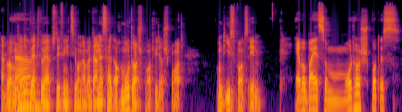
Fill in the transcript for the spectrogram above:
Aber unter Ja. der Wettbewerbsdefinition. Aber dann ist halt auch Motorsport wieder Sport. Und E-Sports eben. Ja, wobei jetzt so Motorsport ist,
